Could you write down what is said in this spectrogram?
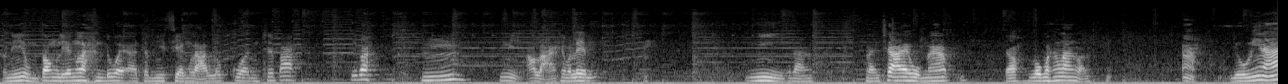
วันนี้ผมต้องเลี้ยงหลานด้วย อาจจะมีเสียงหลานรบกวนใช่ปะใช่ปะหืมนี่เอาหลานขึ้นมาเล่น นี่หลานหลานชายผมนะครับ เดี๋ยวลงมาข้างล่างก่อนอะอยู่นี่นะ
